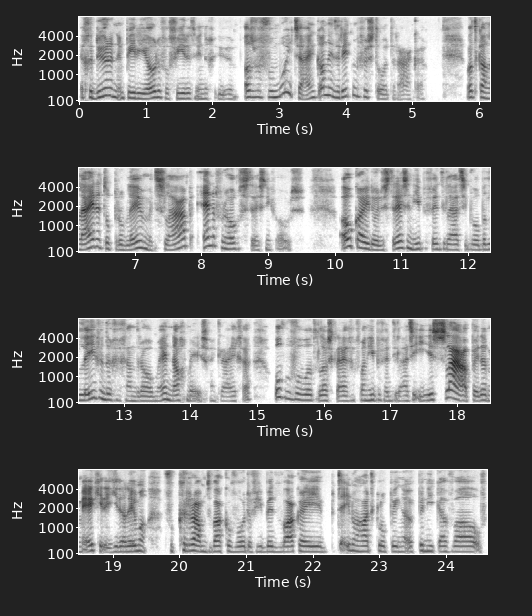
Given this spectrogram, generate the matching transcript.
En gedurende een periode van 24 uur. Als we vermoeid zijn, kan dit ritme verstoord raken. Wat kan leiden tot problemen met slaap en verhoogde stressniveaus. Ook kan je door de stress en hyperventilatie bijvoorbeeld levendiger gaan dromen en nachtmerries gaan krijgen. Of bijvoorbeeld last krijgen van hyperventilatie in je slaap. En dan merk je dat je dan helemaal verkrampt wakker wordt. Of je bent wakker, je hebt meteen een hartkloppingen of paniekaanval. Of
